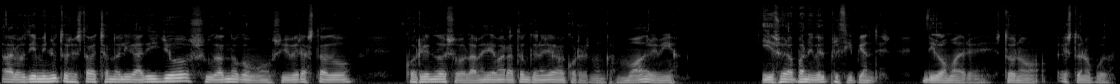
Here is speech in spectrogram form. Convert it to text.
A los 10 minutos estaba echando ligadillo, sudando como si hubiera estado corriendo eso, la media maratón que no llega a correr nunca. Madre mía. Y eso era para nivel principiantes. Digo, madre, esto no, esto no puedo.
